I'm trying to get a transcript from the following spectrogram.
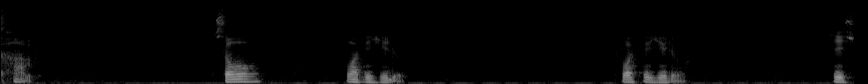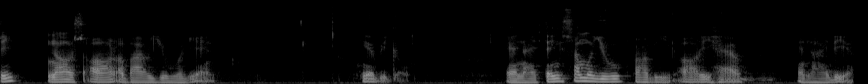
come. So, what do you do? what do you do? You see, now it's all about you again. Here we go. And I think some of you probably already have an idea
